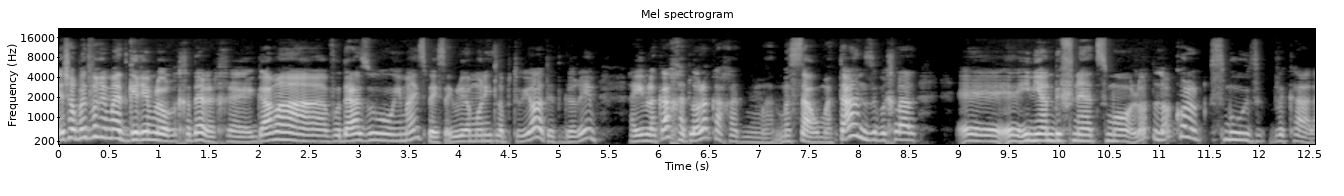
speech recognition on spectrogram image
יש הרבה דברים מאתגרים לאורך הדרך, אה, גם העבודה הזו עם Mindspace, היו לי המון התלבטויות, אתגרים, האם לקחת, לא לקחת, משא ומתן זה בכלל אה, אה, עניין בפני עצמו, לא, לא הכל smooth וקל.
